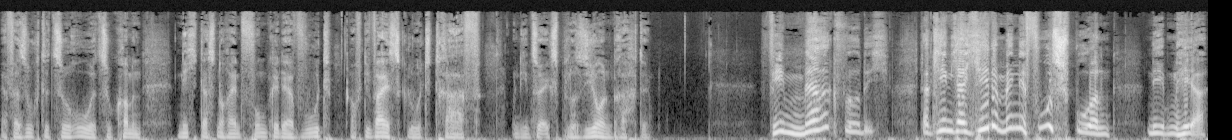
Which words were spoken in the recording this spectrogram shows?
Er versuchte zur Ruhe zu kommen, nicht dass noch ein Funke der Wut auf die Weißglut traf und ihn zur Explosion brachte. Wie merkwürdig. Da gehen ja jede Menge Fußspuren nebenher,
